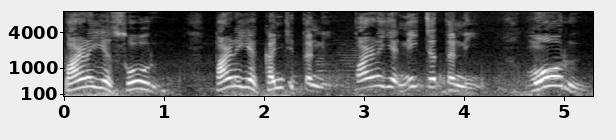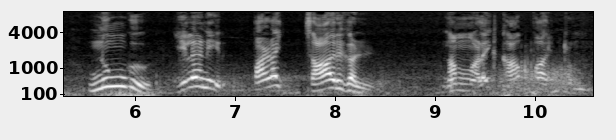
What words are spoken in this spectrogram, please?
பழைய சோறு பழைய கஞ்சி தண்ணி பழைய நீச்சத் தண்ணி மோர் நுங்கு இளநீர் பழச்சாறுகள் நம்மளை காப்பாற்றும்.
